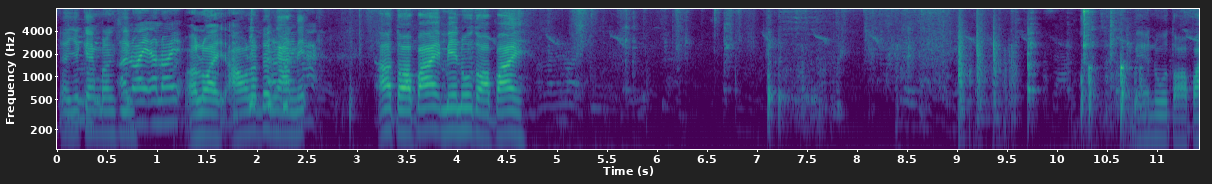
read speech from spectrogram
เนี่ยอย่าแกงกำลังอชิม ร่อยอร่อยอร่อย เอาแล้วเรื่องงานนี้ เอาต่อไปเมนูต่อไป เมนูต่อไป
